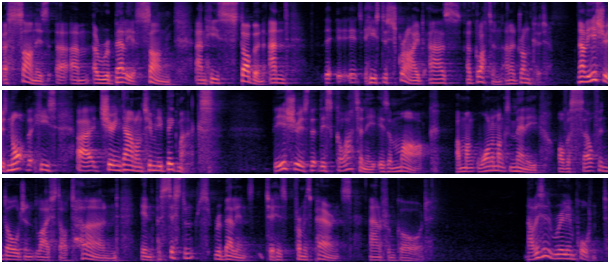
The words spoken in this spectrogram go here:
a son is uh, um, a rebellious son, and he's stubborn, and it, it, he's described as a glutton and a drunkard. Now, the issue is not that he's uh, chewing down on too many Big Macs. The issue is that this gluttony is a mark, among, one amongst many, of a self indulgent lifestyle turned in persistent rebellion his, from his parents and from God. Now, this is really important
